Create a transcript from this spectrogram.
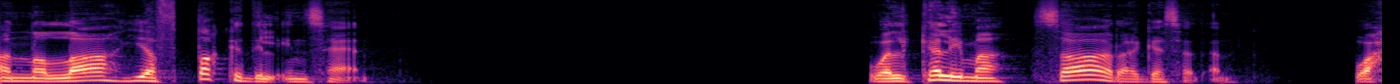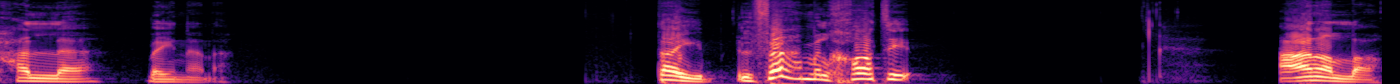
أن الله يفتقد الإنسان. والكلمة صار جسدا وحل بيننا. طيب الفهم الخاطئ عن الله.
